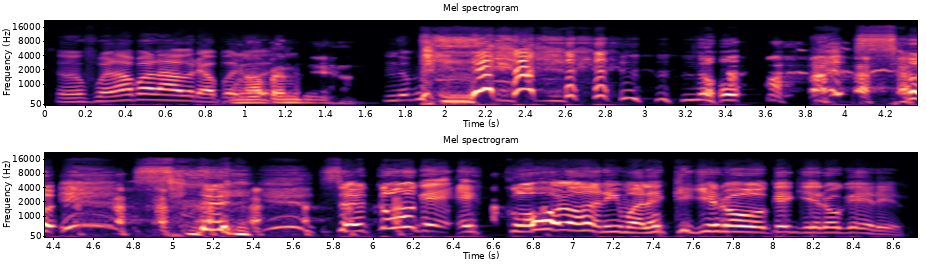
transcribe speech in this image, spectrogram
Se me fue la palabra, pero... Una pendeja. No, no. Soy, soy- soy como que escojo los animales que quiero, que quiero querer.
